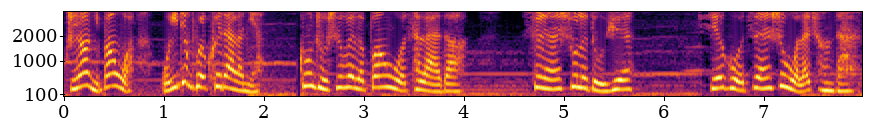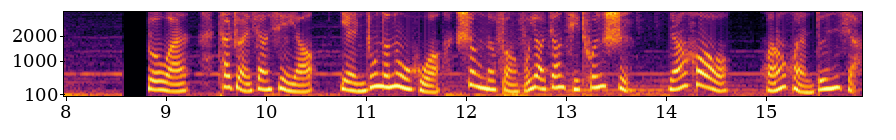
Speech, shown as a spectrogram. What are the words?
只要你帮我，我一定不会亏待了你。公主是为了帮我才来的，虽然输了赌约，结果自然是我来承担。说完，他转向谢瑶，眼中的怒火盛得仿佛要将其吞噬，然后缓缓蹲下，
